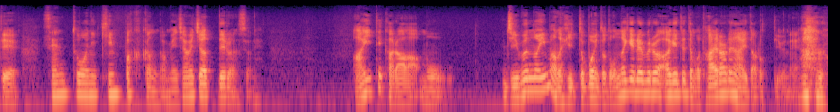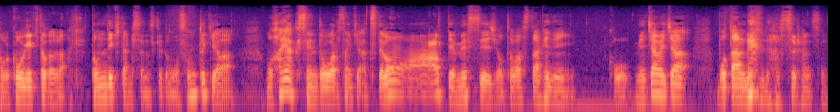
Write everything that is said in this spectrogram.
て戦闘に緊迫感がめちゃめちゃ出るんですよね。相手からもう自分の今のヒットポイントどんだけレベル上げてても耐えられないだろっていうね あの攻撃とかが飛んできたりするんですけどもその時はもう早く戦闘終わらせなきゃっつっておーってメッセージを飛ばすためにこうめちゃめちゃボタン連打するんですね。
